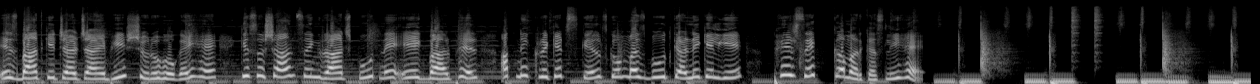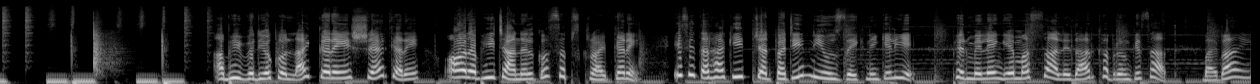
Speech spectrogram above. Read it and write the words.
इस बात की चर्चाएँ भी शुरू हो गई हैं कि सुशांत सिंह राजपूत ने एक बार फिर अपने क्रिकेट स्किल्स को मज़बूत करने के लिए फिर से कमर कस ली है। अभी वीडियो को लाइक करें, शेयर करें और अभी चैनल को सब्सक्राइब करें। इसी तरह की चटपटी न्यूज़ देखने के लिए। फिर मिलेंगे मसालेदार खबरों के साथ। बाय बाय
